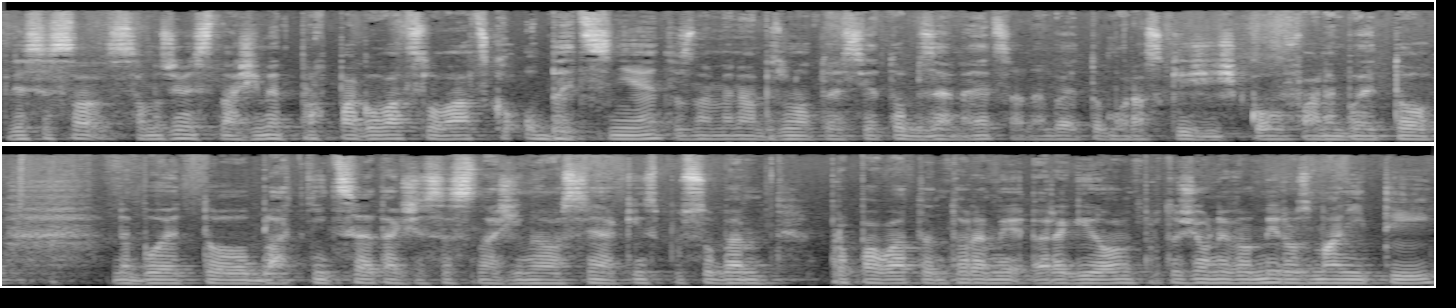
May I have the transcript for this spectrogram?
kde se sa, samozřejmě snažíme propagovat Slovácko obecně, to znamená bez to, jestli je to Bzenec, nebo je to Moravský Žižkov, nebo je to, nebo je to Blatnice, takže se snažíme vlastně nějakým způsobem propagovat tento region, protože on je velmi rozmanitý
